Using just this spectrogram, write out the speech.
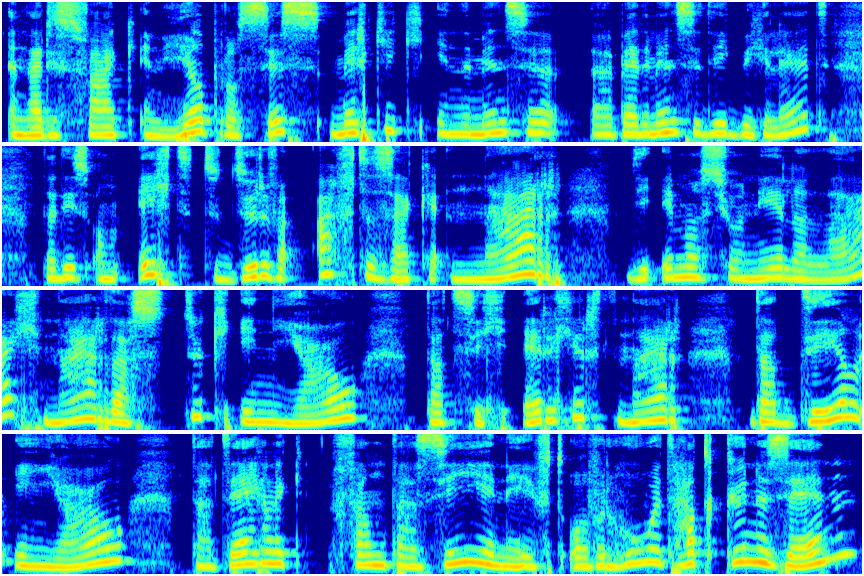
en dat is vaak een heel proces, merk ik in de mensen, uh, bij de mensen die ik begeleid, dat is om echt te durven af te zakken naar die emotionele laag, naar dat stuk in jou dat zich ergert, naar dat deel in jou dat eigenlijk fantasieën heeft over hoe het had kunnen zijn,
